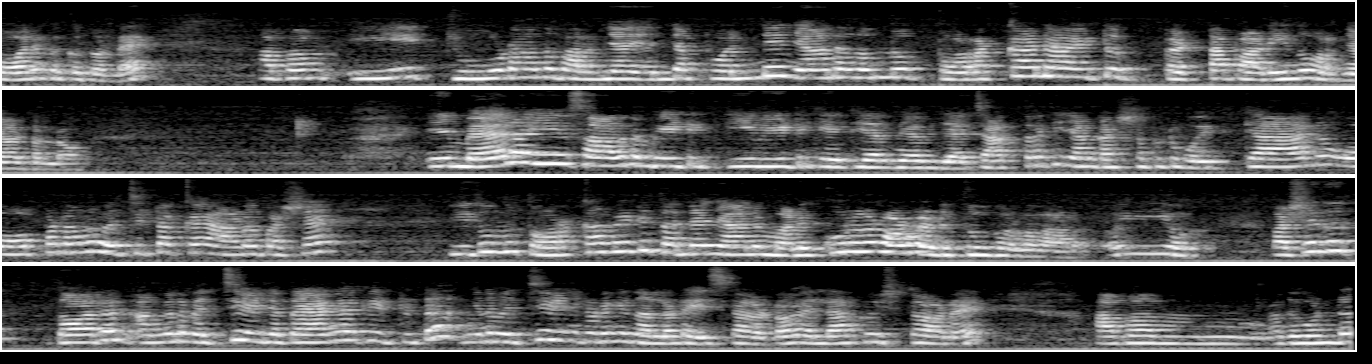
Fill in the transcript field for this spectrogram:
തോരൻ വെക്കുന്നുണ്ടേ. അപ്പം ഈ ചൂടാന്ന് എന്ന് എന്റെ പൊന്നെ ഞാനതൊന്ന് തുറക്കാനായിട്ട് പെട്ട പണി എന്ന് പറഞ്ഞാണ്ടല്ലോ. ഈ മേലെ ഈ സാധനം വീട്ടിൽ ഈ വീട്ടിൽ കയറ്റിയായിരുന്നു ഞാൻ വിചാരിച്ചു അത്രയ്ക്ക് ഞാൻ കഷ്ടപ്പെട്ട് പോയി. ക്യാൻ ഓപ്പണർ വെച്ചിട്ടൊക്കെ ആണ് പക്ഷെ ഇതൊന്ന് തുറക്കാൻ വേണ്ടി തന്നെ ഞാൻ മണിക്കൂറുകളോളം എടുത്തു എന്നുള്ളതാണ്. അയ്യോ. പക്ഷെ ഇത് തോരൻ അങ്ങനെ വെച്ച് കഴിഞ്ഞാൽ തേങ്ങ ഒക്കെ ഇട്ടിട്ട് ഇങ്ങനെ വെച്ച് കഴിഞ്ഞിട്ടുണ്ടെങ്കിൽ നല്ല ടേസ്റ്റാണ് കേട്ടോ. എല്ലാവർക്കും ഇഷ്ടമാണ്. അപ്പം അതുകൊണ്ട്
